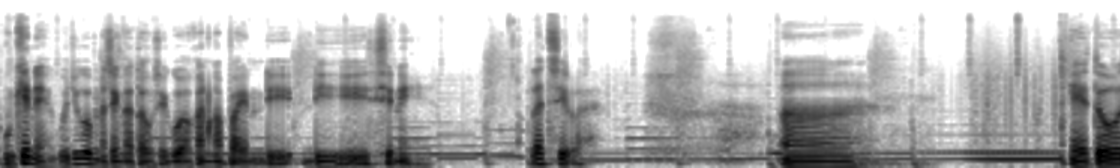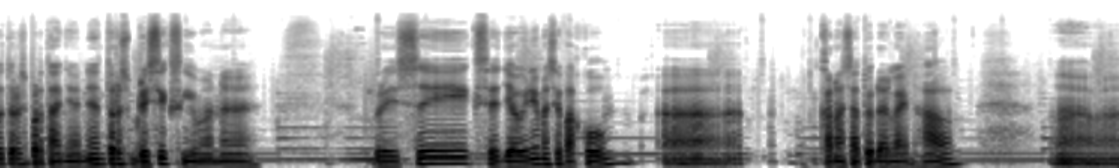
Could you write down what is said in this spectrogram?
Mungkin ya gue juga masih nggak tahu sih gue akan ngapain di di sini. Let's see lah. Uh, ya itu terus pertanyaannya terus berisik gimana? Berisik sejauh ini masih vakum uh, karena satu dan lain hal uh,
